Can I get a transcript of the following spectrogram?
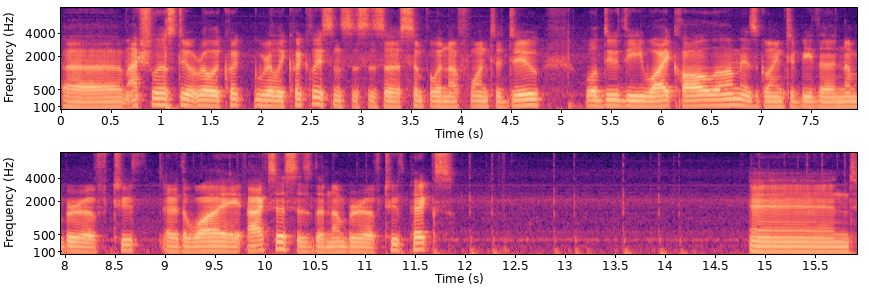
Um, actually, let's do it really quick, really quickly, since this is a simple enough one to do. We'll do the y column is going to be the number of tooth, or the y axis is the number of toothpicks, and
